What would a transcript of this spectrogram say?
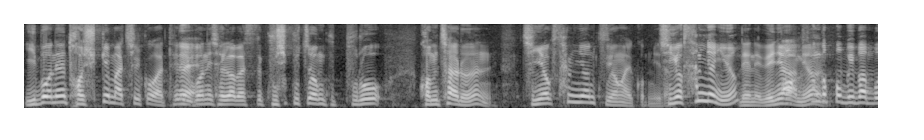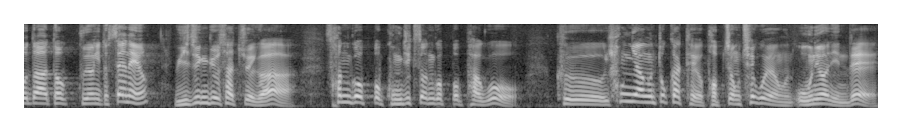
이번엔 더 쉽게 맞힐 것 같아요. 네. 이번에 제가 봤을 때 99.9% 검찰은 징역 3년 구형할 겁니다. 징역 3년이요? 네네. 왜냐하면 선거법 위반보다 더 구형이 더 세네요. 위증교사죄가 선거법 공직선거법하고 그 형량은 똑같아요. 법정 최고형은 5년인데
